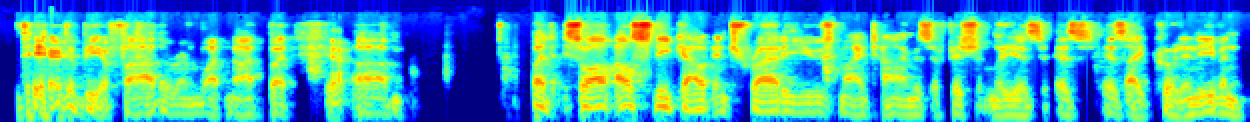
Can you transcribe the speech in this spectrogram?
there to be a father and whatnot. But yeah. Um, but so I'll, I'll sneak out and try to use my time as efficiently as as as I could. And even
